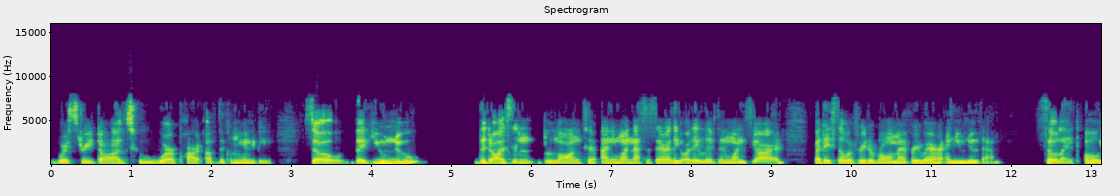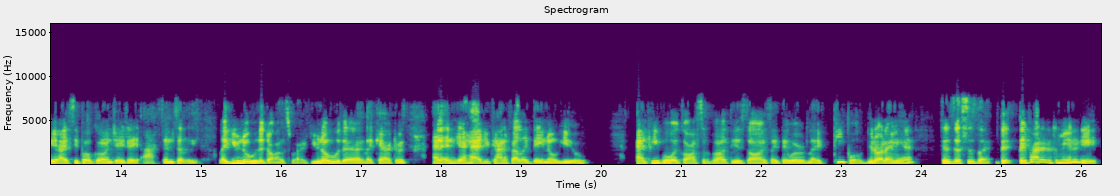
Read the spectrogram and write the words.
were street dogs who were part of the community. So like you knew the dogs didn't belong to anyone necessarily, or they lived in one's yard, but they still were free to roam everywhere and you knew them. So like, oh yeah, I see Pogo and JJ acting silly. Like you knew who the dogs were. You know who their like characters. And in your head, you kind of felt like they know you. And people would gossip about these dogs like they were like people. You know what I mean? Because this is like they, part of the community.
